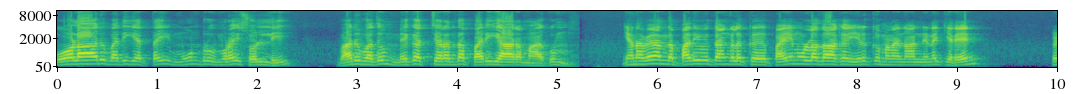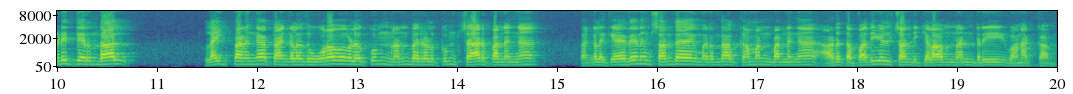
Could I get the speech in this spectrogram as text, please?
கோளாறு பதியத்தை மூன்று முறை சொல்லி வருவதும் மிகச்சிறந்த பரிகாரமாகும். எனவே அந்த பதிவு தங்களுக்கு பயனுள்ளதாக இருக்கும் என நான் நினைக்கிறேன். பிடித்திருந்தால் லைக் பண்ணுங்கள் தங்களது உறவுகளுக்கும் நண்பர்களுக்கும் ஷேர் பண்ணுங்கள் தங்களுக்கு ஏதேனும் சந்தேகம் இருந்தால் கமெண்ட் பண்ணுங்கள் அடுத்த பதிவில் சந்திக்கலாம். நன்றி. வணக்கம்.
